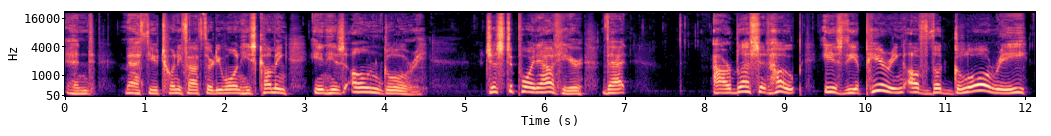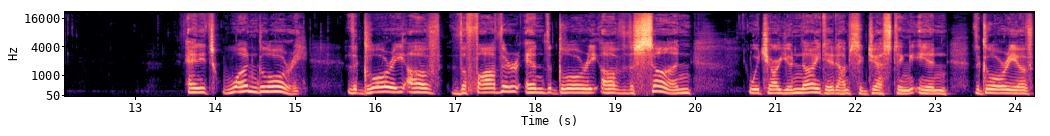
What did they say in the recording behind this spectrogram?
And Matthew 25 31, he's coming in his own glory. Just to point out here that our blessed hope is the appearing of the glory, and it's one glory the glory of the Father and the glory of the Son, which are united, I'm suggesting, in the glory of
